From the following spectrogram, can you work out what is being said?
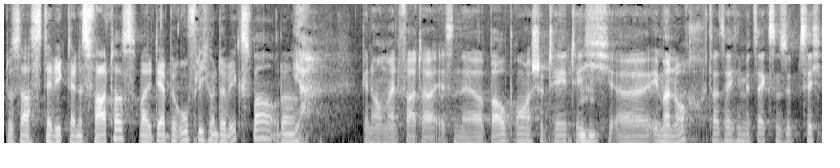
du sagst der Weg deines Vaters, weil der beruflich unterwegs war, oder? Ja, genau. Mein Vater ist in der Baubranche tätig, äh, immer noch tatsächlich mit 76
